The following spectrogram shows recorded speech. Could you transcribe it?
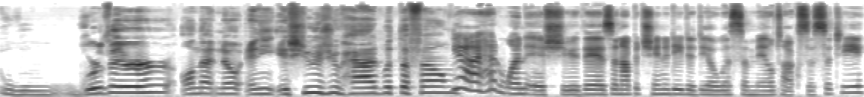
were there on that note any issues you had with the film? Yeah, I had one issue. There's an opportunity to deal with some male toxicity.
